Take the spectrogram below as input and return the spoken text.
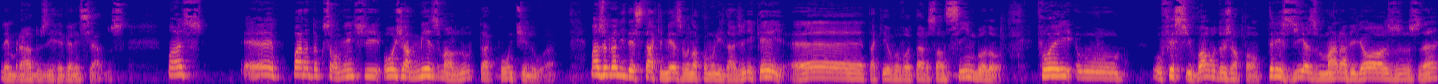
lembrados e reverenciados. Mas, é, paradoxalmente, hoje a mesma luta continua. Mas o grande destaque mesmo na comunidade Nikkei, é, tá aqui eu vou votar só um símbolo, foi o, o Festival do Japão. Três dias maravilhosos, né?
